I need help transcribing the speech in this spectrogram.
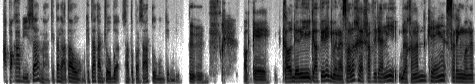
apakah bisa? Nah kita nggak tahu. Kita akan coba satu persatu mungkin gitu. Mm-mm. Oke, kalau dari Kafiria gimana? Soalnya kayak Kafiria nih belakangan kayaknya sering banget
